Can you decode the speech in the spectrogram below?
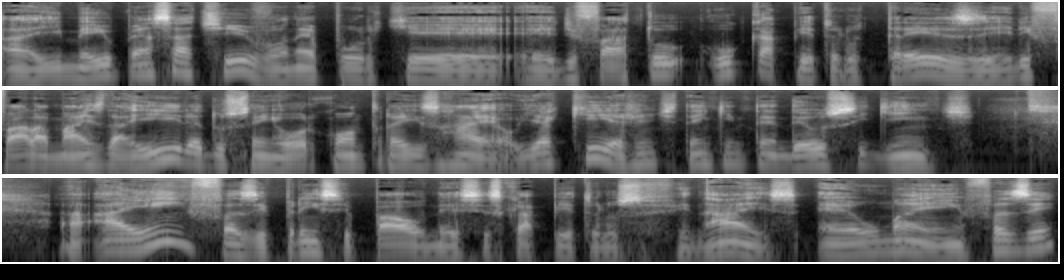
aí meio pensativo, né? Porque eh, de fato o capítulo 13, ele fala mais da ira do Senhor contra Israel. E aqui a gente tem que entender o seguinte: a, a ênfase principal nesses capítulos finais é uma ênfase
